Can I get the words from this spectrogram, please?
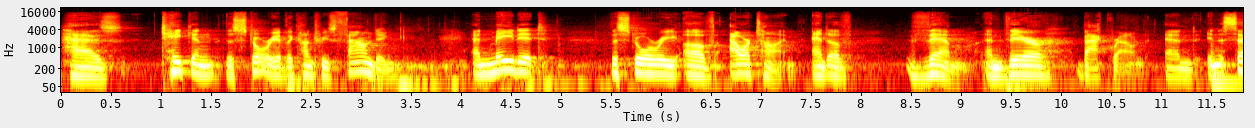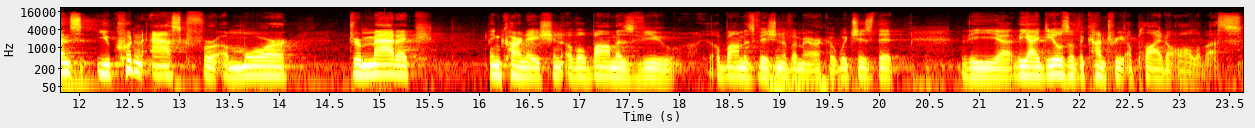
has taken the story of the country's founding and made it the story of our time and of them and their background. And in a sense, you couldn't ask for a more dramatic incarnation of Obama's view, Obama's vision of America, which is that the, uh, the ideals of the country apply to all of us.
